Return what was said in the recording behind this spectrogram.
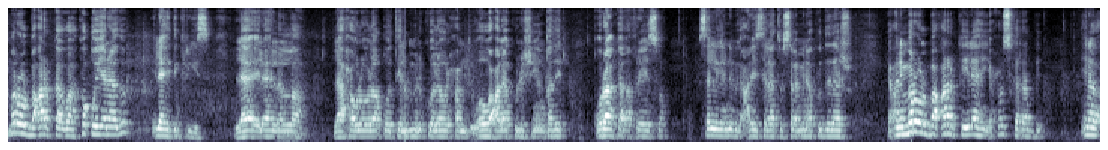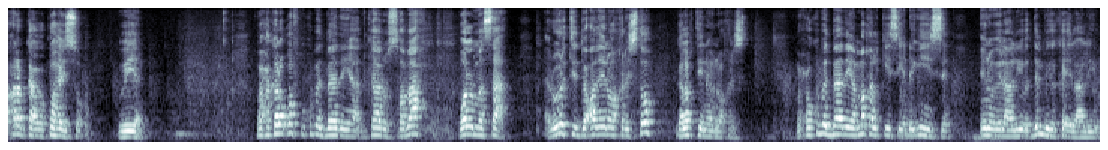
Mar walba carabkaagu ha ka qoyanaado ilaahay dikrigiisa. Laa ilaha illa allah laa xawla walaa quwata illa milku walahu alxamdu wahuwa calaa kulli shayin qadiir. Qur'aanka ad akhriyayso salliga nabiga caleyhi salaatu wasalaam inaad ku dadaasho. Yacni mar walba carabka ilaahay iyo xuska rabbi inaad carabkaaga ku hayso weeyaan. Waxaa kaloo qofku ku badbaadaya adkaaru sabaax walmasaa aroortii ducada inuu akhristo galabtiina inuu akhristo wuxuu ku badbaadayaa maqalkiisa iyo dhegihiisa inuu ilaaliyo dembiga ka ilaaliyo.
